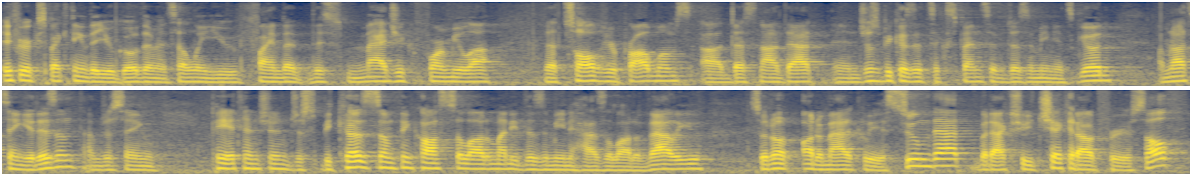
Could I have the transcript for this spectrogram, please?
if you're expecting that you go there and suddenly you find that this magic formula that solves your problems, uh, that's not that. And just because it's expensive doesn't mean it's good. I'm not saying it isn't. I'm just saying pay attention. Just because something costs a lot of money doesn't mean it has a lot of value. So don't automatically assume that, but actually check it out for yourself.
